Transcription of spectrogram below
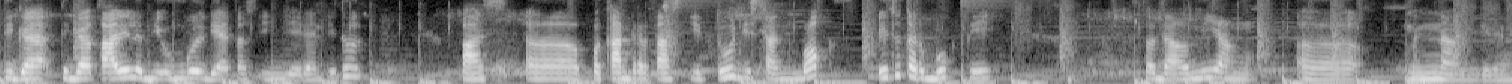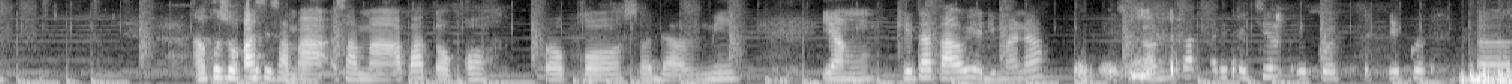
Tiga tiga kali lebih unggul di atas Inje. Dan itu pas eh, pekan retas itu di sandbox itu terbukti Sodalmi yang eh, menang gitu. Aku suka sih sama sama apa tokoh tokoh Sodalmi yang kita tahu ya di mana Sodalmi kan dari kecil ikut ikut eh,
